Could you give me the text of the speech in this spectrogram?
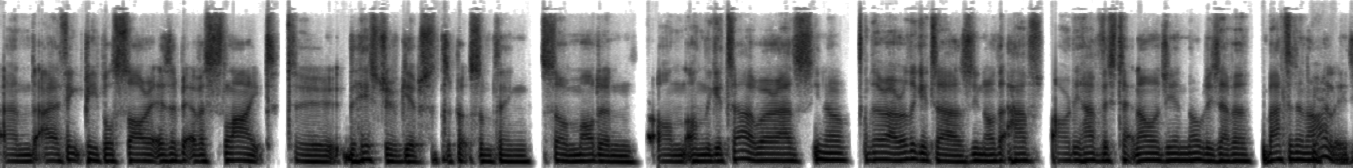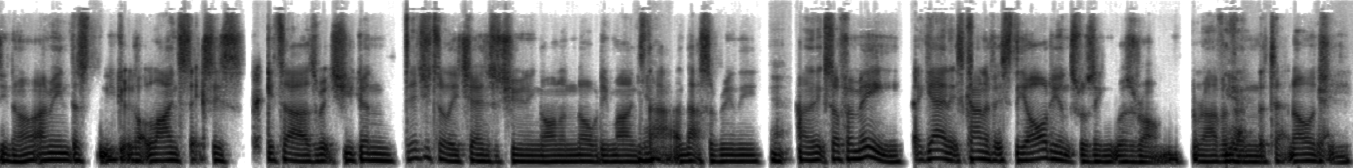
And I think people saw it as a bit of a slight to the history of Gibson to put something so modern on on the guitar whereas you know there are other guitars you know that have already have this technology and nobody's ever batted an Yeah. eyelid you know i mean there's you got line sixes guitars which you can digitally change the tuning on and nobody minds Yeah. that and that's a really Yeah. i think so for me again it's kind of it's the audience was in, was wrong rather than the technology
